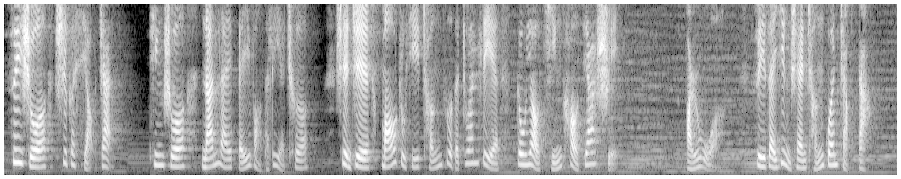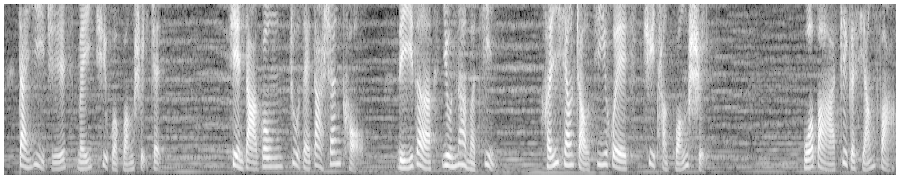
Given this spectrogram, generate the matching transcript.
虽说是个小站。听说南来北往的列车，甚至毛主席乘坐的专列都要停靠加水。而我虽在应山城关长大，但一直没去过广水镇。现打工住在大山口，离得又那么近，很想找机会去趟广水。我把这个想法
